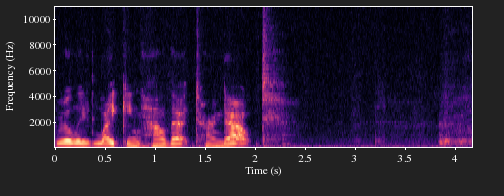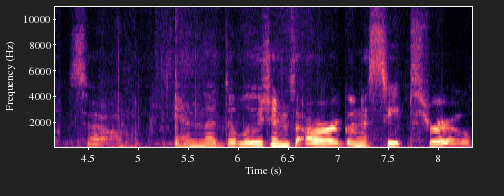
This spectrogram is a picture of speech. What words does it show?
really liking how that turned out. So, and the Dylusions are going to seep through.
